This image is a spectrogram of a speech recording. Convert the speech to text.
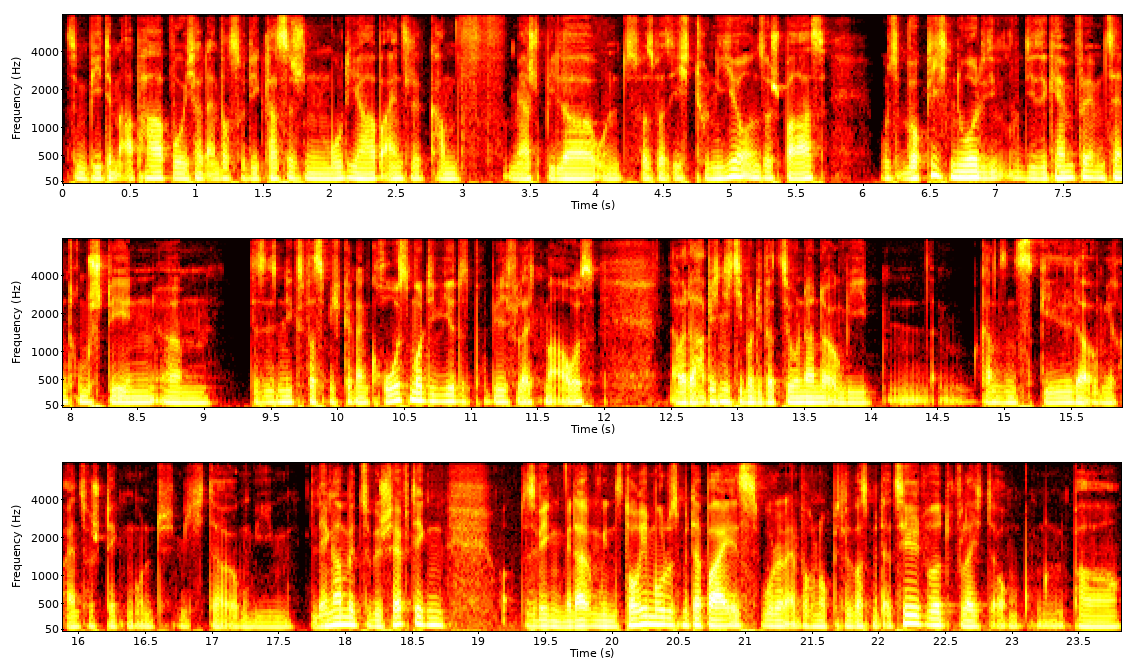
so ein Beat'em Up habe, wo ich halt einfach so die klassischen Modi habe, Einzelkampf, Mehrspieler und was weiß ich, Turnier und so Spaß, wo es wirklich nur die, diese Kämpfe im Zentrum stehen. Ähm, das ist nichts, was mich dann groß motiviert, das probiere ich vielleicht mal aus. Aber da habe ich nicht die Motivation, dann da irgendwie einen ganzen Skill da irgendwie reinzustecken und mich da irgendwie länger mit zu beschäftigen. Deswegen, wenn da irgendwie ein Story-Modus mit dabei ist, wo dann einfach noch ein bisschen was mit erzählt wird, vielleicht auch ein paar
